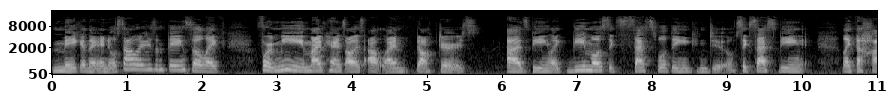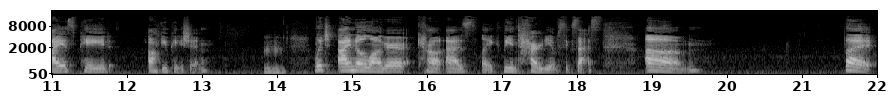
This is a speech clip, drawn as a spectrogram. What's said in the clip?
make and their annual salaries and things. So like for me, my parents always outlined doctors as being like the most successful thing you can do. Success being like the highest paid occupation, hmm which I no longer count as like the entirety of success. Um but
